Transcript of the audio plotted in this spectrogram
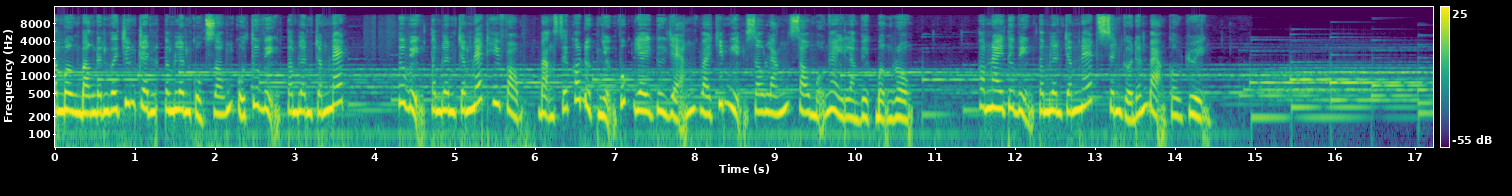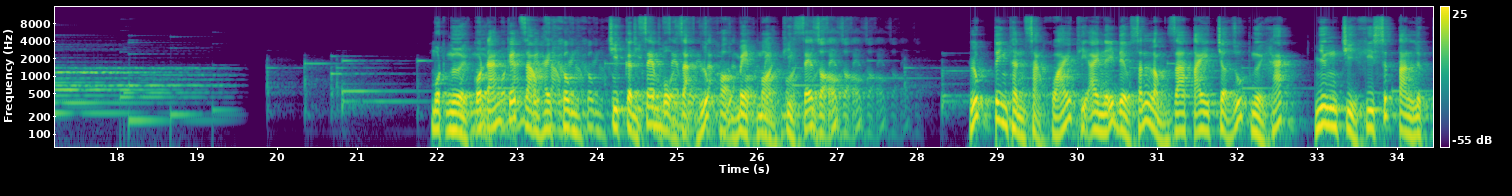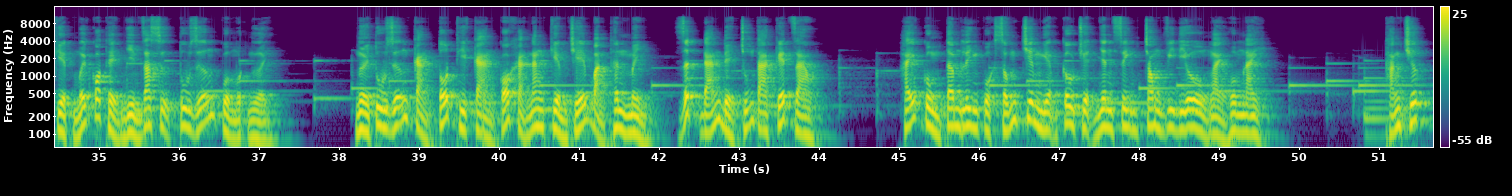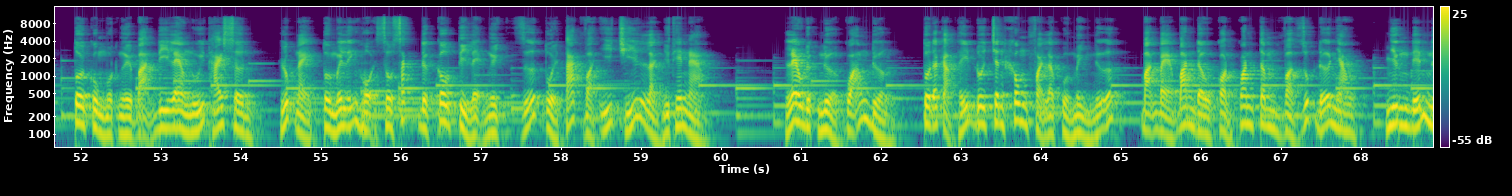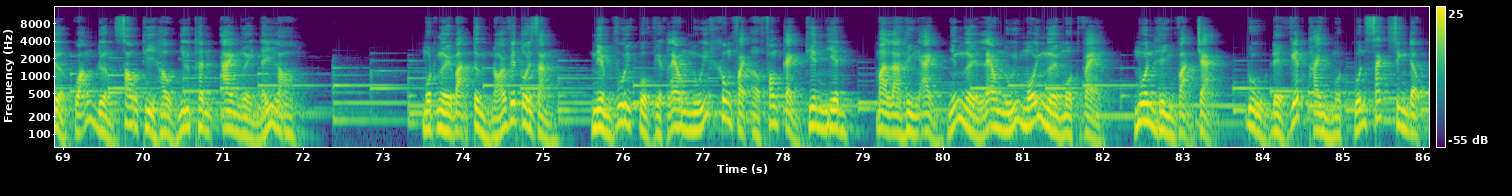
Chào mừng bạn đến với chương trình Tâm Linh Cuộc Sống của Thư viện Tâm Linh.net Thư viện Tâm Linh.net hy vọng bạn sẽ có được những phút giây thư giãn và chiêm nghiệm sâu lắng sau mỗi ngày làm việc bận rộn. Hôm nay Thư viện Tâm Linh.net xin gửi đến bạn câu chuyện Một người có đáng kết giao hay không, chỉ cần xem bộ dạng lúc họ mệt mỏi thì sẽ rõ. Lúc tinh thần sảng khoái thì ai nấy đều sẵn lòng ra tay trợ giúp người khác, nhưng chỉ khi sức tàn lực kiệt mới có thể nhìn ra sự tu dưỡng của một người. Người tu dưỡng càng tốt thì càng có khả năng kiềm chế bản thân mình, rất đáng để chúng ta kết giao. Hãy cùng tâm linh cuộc sống chiêm nghiệm câu chuyện nhân sinh trong video ngày hôm nay. Tháng trước, tôi cùng một người bạn đi leo núi Thái Sơn. Lúc này tôi mới lĩnh hội sâu sắc được câu tỷ lệ nghịch giữa tuổi tác và ý chí là như thế nào. Leo được nửa quãng đường, tôi đã cảm thấy đôi chân không phải là của mình nữa. Bạn bè ban đầu còn quan tâm và giúp đỡ nhau, nhưng đến nửa quãng đường sau thì hầu như thân ai người nấy lo. Một người bạn từng nói với tôi rằng, niềm vui của việc leo núi không phải ở phong cảnh thiên nhiên, mà là hình ảnh những người leo núi mỗi người một vẻ, muôn hình vạn trạng, đủ để viết thành một cuốn sách sinh động.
